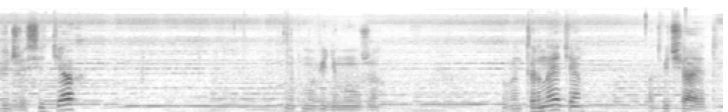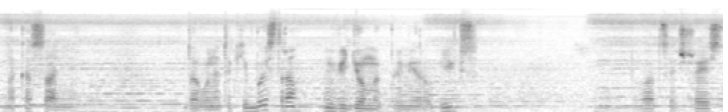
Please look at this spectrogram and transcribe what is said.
3G сетях. Вот мы видим уже в интернете. Отвечает на касание довольно-таки быстро. Ну, Введем мы, к примеру, X26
